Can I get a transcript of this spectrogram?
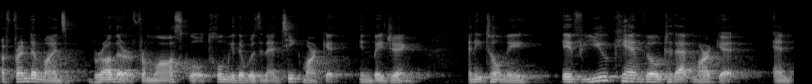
a friend of mine's brother from law school told me there was an antique market in Beijing, and he told me if you can't go to that market and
